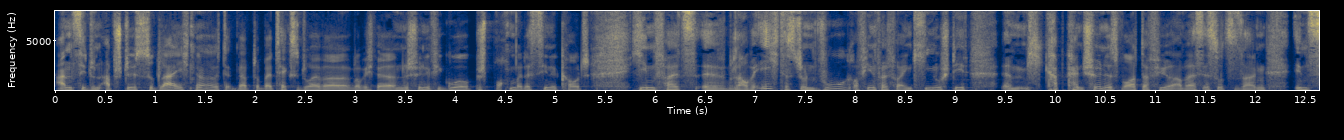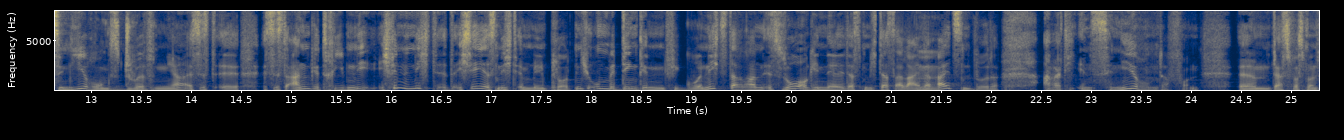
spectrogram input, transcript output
anzieht und abstößt zugleich. Ne? Ich habe da bei Taxi Driver, glaube ich, wäre eine schöne Figur besprochen bei der Szene Couch. Jedenfalls äh, glaube ich, dass John Woo auf jeden Fall für ein Kino steht. Ähm, ich habe kein schönes Wort dafür, aber es ist sozusagen inszenierungsdriven. Ja, es ist äh, es ist angetrieben. Ich finde nicht, ich sehe es nicht im Plot, nicht unbedingt in den Figuren. Nichts daran ist so originell, dass mich das alleine mhm. reizen würde. Aber die Inszenierung davon, ähm, das, was man,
